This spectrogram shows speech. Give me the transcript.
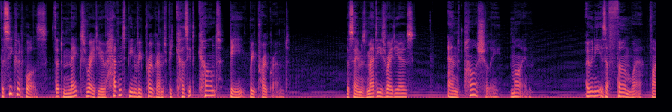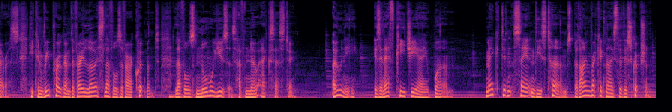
The secret was that Meg's radio hadn't been reprogrammed because it can't be reprogrammed. The same as Maddie's radios, and partially mine. Oni is a firmware virus. He can reprogram the very lowest levels of our equipment, levels normal users have no access to. Oni is an FPGA worm. Meg didn't say it in these terms, but I recognise the description.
